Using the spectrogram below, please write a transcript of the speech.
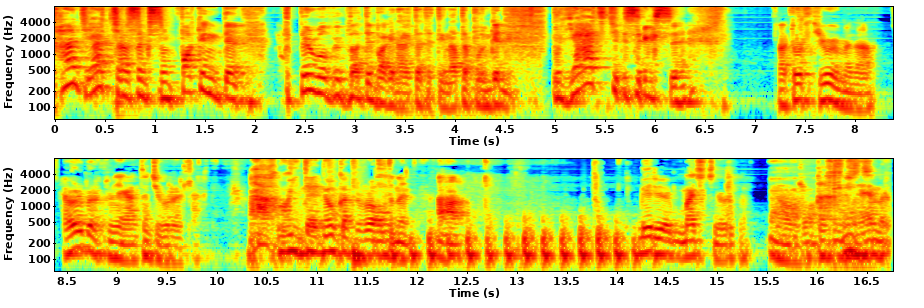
хаанч яаж чарсан гэсэн fucking there will be blood in bag харагдаад байдаг. Надад бүр ингээд бүр яаж ч байсан гэсэн. А тэгвэл юу юм барьд яг Антон чигүүрээр л харагдав. Аа, дээ no control old man. Аа. Мэр мажч нөргөө. Аа, гайхалтай амар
